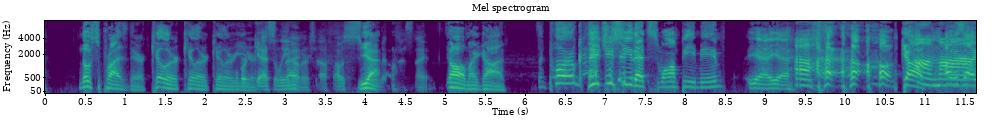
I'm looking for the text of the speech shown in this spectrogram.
no surprise there, killer, killer, killer Poured year. gasoline right? on herself. I was Yeah. screaming last night. Oh my god, It's like pour did you see that swampy meme? Yeah, yeah. Ugh, oh god, come I was on,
